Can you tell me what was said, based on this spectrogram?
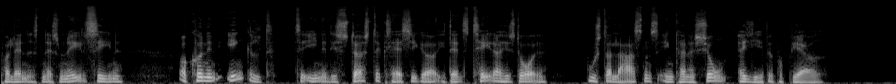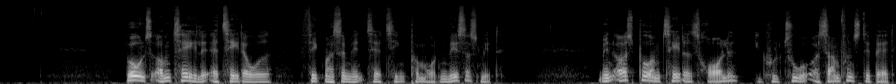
på landets nationalscene, og kun en enkelt til en af de største klassikere i dansk teaterhistorie, Buster Larsens inkarnation af Jeppe på bjerget. Bogens omtale af teateråret fik mig som til at tænke på Morten Messerschmidt, men også på om teaterets rolle i kultur- og samfundsdebat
